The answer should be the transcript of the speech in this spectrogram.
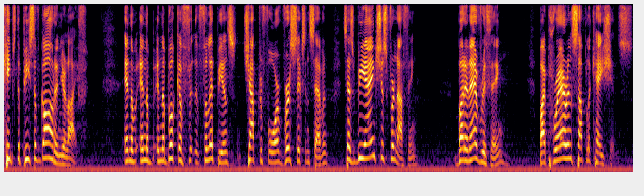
keeps the peace of God in your life in the, in the, in the book of Philippians, chapter 4, verse 6 and 7, it says, Be anxious for nothing, but in everything, by prayer and supplications,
